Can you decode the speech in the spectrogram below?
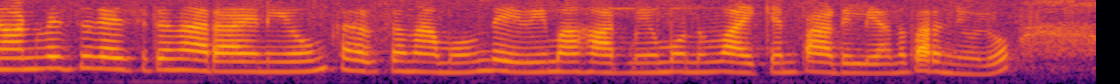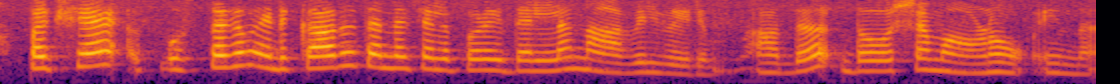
നോൺ വെജ് കഴിച്ചിട്ട് നാരായണീയവും സഹസ്രനാമവും ദേവി മഹാത്മ്യവും ഒന്നും വായിക്കാൻ പാടില്ല എന്ന് പറഞ്ഞോളൂ പക്ഷെ പുസ്തകം എടുക്കാതെ തന്നെ ചിലപ്പോൾ ഇതെല്ലാം നാവിൽ വരും. അത് ദോഷമാണോ എന്ന്.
